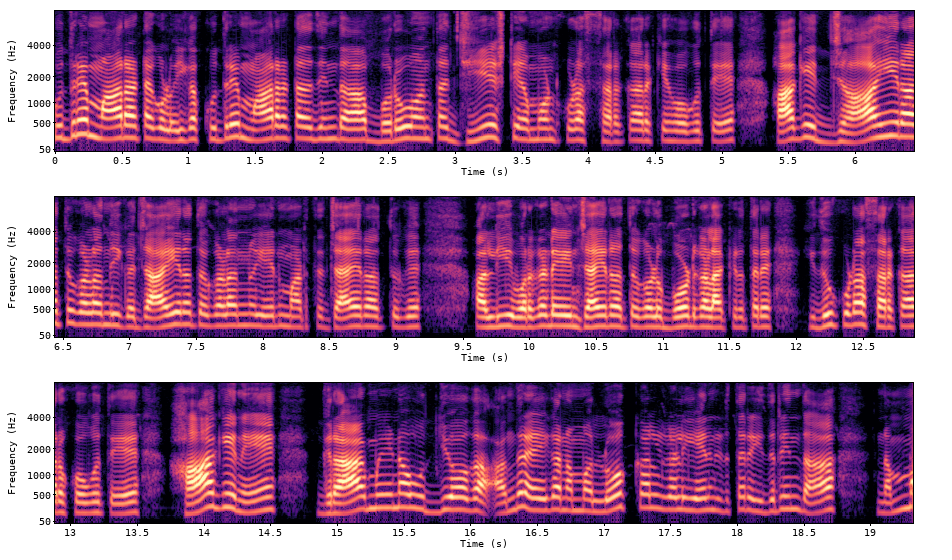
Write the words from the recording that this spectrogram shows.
ಕುದುರೆ ಮಾರಾಟಗಳು, ಈಗ ಕುದುರೆ ಮಾರಾಟದಿಂದ ಬರುವಂಥ ಜಿ ಎಸ್ ಟಿ ಅಮೌಂಟ್ ಕೂಡ ಸರ್ಕಾರಕ್ಕೆ ಹೋಗುತ್ತೆ. ಹಾಗೆ ಜಾಹೀರಾತುಗಳನ್ನು ಈಗ ಜಾಹೀರಾತುಗಳನ್ನು ಏನು ಮಾಡ್ತಾರೆ ಜಾಹೀರಾತುಗೆ ಅಲ್ಲಿ ಹೊರಗಡೆ ಏನು ಜಾಹೀರಾತುಗಳು, ಬೋರ್ಡ್ಗಳು ಹಾಕಿರ್ತಾರೆ, ಇದು ಕೂಡ ಸರ್ಕಾರಕ್ಕೆ ಹೋಗುತ್ತೆ. ಹಾಗೆಯೇ ಗ್ರಾಮೀಣ ಉದ್ಯೋಗ ಅಂದರೆ ಈಗ ನಮ್ಮ ಲೋಕಲ್ಗಳು ಏನಿರ್ತಾರೆ ಇದರಿಂದ ನಮ್ಮ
